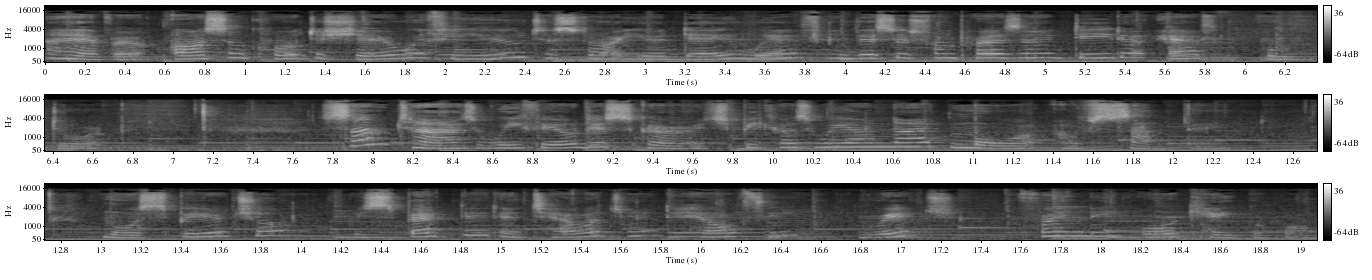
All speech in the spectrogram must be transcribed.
I have an awesome quote to share with you to start your day with, and this is from President Dieter F. Uchtdorf. Sometimes we feel discouraged because we are not more of something more spiritual, respected, intelligent, healthy, rich, friendly, or capable.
